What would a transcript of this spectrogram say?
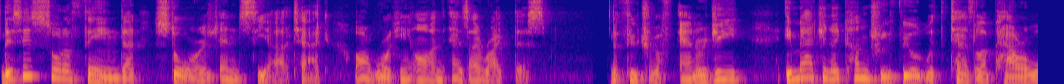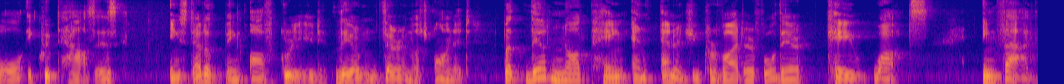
This is sort of thing that Storj and Sia Tech are working on as I write this. The future of energy? Imagine a country filled with Tesla Powerwall equipped houses. Instead of being off grid, they are very much on it. But they're not paying an energy provider for their K watts. In fact,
